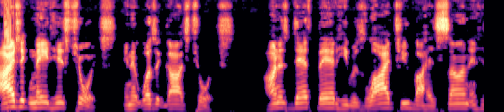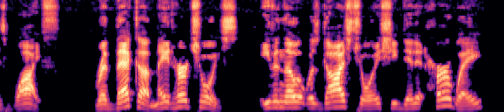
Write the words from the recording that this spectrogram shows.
Isaac made his choice, and it wasn't God's choice. On his deathbed, he was lied to by his son and his wife. Rebekah made her choice. Even though it was God's choice, she did it her way,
